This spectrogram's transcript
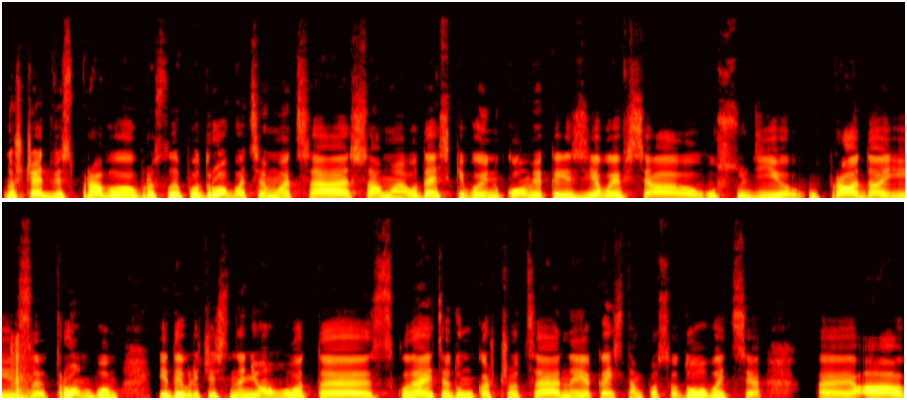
Ну, ще дві справи обросли подробицями. Це саме одеський воєнком, який з'явився у суді у Прада із тромбом. І дивлячись на нього, от е, складається думка, що це не якийсь там посадовець, е, а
